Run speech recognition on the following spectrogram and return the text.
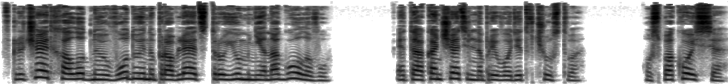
Включает холодную воду и направляет струю мне на голову. Это окончательно приводит в чувство. «Успокойся».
